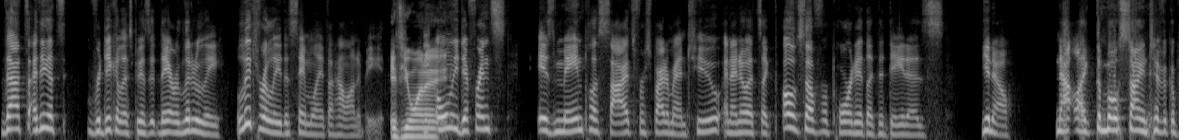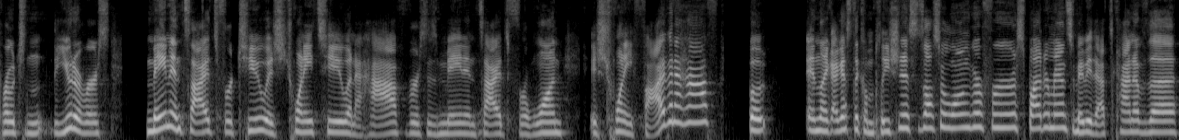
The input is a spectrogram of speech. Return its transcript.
That's I think that's ridiculous because they are literally literally the same length on how long to beat. If you want The only difference is main plus sides for Spider-Man 2, and I know it's like oh self-reported, like the data's you know not like the most scientific approach in the universe. Main and sides for two is 22 and a half versus main and sides for one is 25 and a half. But and like I guess the completionist is also longer for Spider-Man, so maybe that's kind of the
